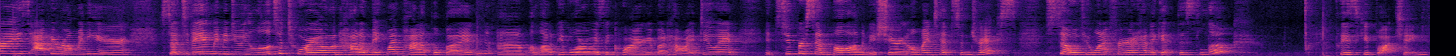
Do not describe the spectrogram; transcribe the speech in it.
guys, Abi Roman here. So today I'm going to be doing a little tutorial on how to make my pineapple bun. Um, a lot of people are always inquiring about how I do it. It's super simple. I'm going to be sharing all my tips and tricks. So if you want to figure out how to get this look, please keep watching.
